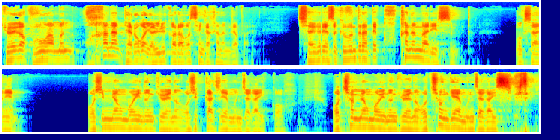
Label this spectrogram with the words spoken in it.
교회가 부흥하면 환한 대로가 열릴 거라고 생각하는가 봐요. 제가 그래서 그분들한테 꼭 하는 말이 있습니다. 목사님, 50명 모이는 교회는 50가지의 문제가 있고 5천명 모이는 교회는 5천 개의 문제가 있습니다.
